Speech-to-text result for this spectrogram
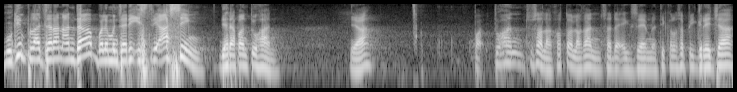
mungkin pelajaran Anda boleh menjadi istri asing di hadapan Tuhan. Ya, Pak Tuhan susah lah, kau tahu lah kan, saya ada exam nanti kalau saya pergi gereja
